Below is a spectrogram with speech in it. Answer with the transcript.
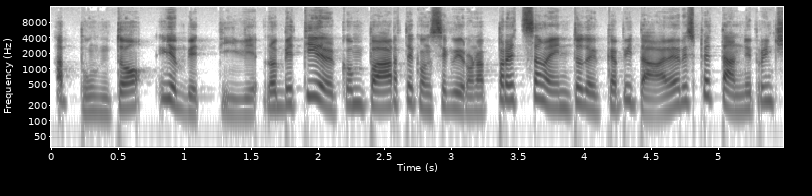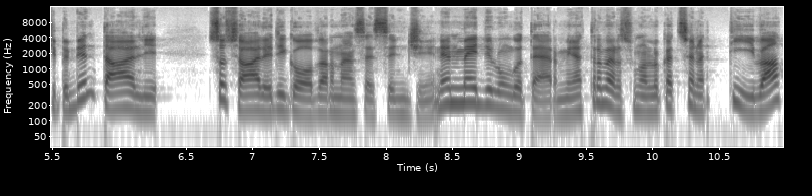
appunto gli obiettivi. L'obiettivo del comparto è conseguire un apprezzamento del capitale rispettando i principi ambientali, sociale e di governance SG nel medio e lungo termine attraverso un'allocazione attiva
